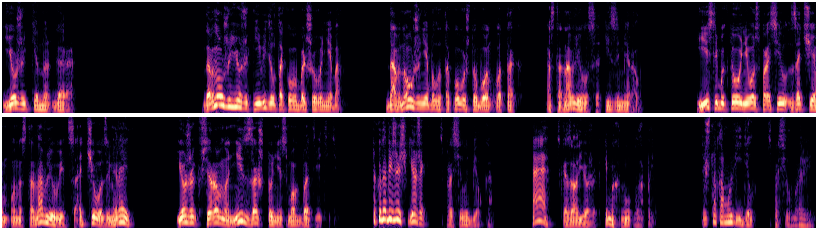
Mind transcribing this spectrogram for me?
Ежикина гора. Давно уже ежик не видел такого большого неба. Давно уже не было такого, чтобы он вот так останавливался и замирал. И если бы кто у него спросил, зачем он останавливается, от чего замирает, ежик все равно ни за что не смог бы ответить. — Ты куда бежишь, ежик? — спросила белка. — А, — сказал ежик и махнул лапой. — Ты что там увидел? — спросил муравей.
